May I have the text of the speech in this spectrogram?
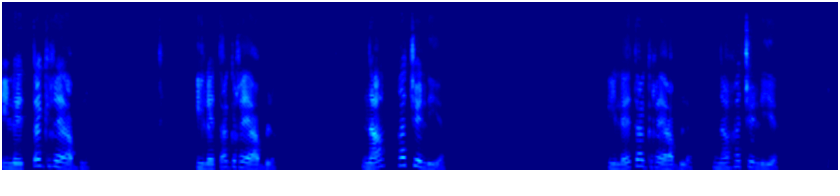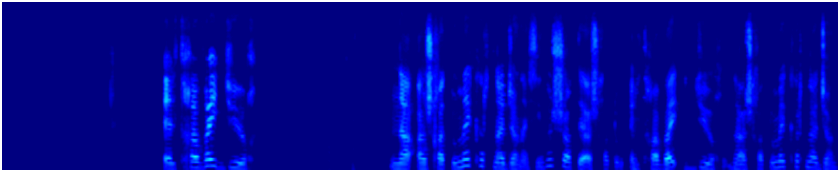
Il est agréable. Il est agréable. Na hacheli Il est agréable. Na hacheli Elle travaille dur. Na աշխատում է քրտնաջան, այսինքն շատ է աշխատում։ Elle travaille dur. Na աշխատում է քրտնաջան։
